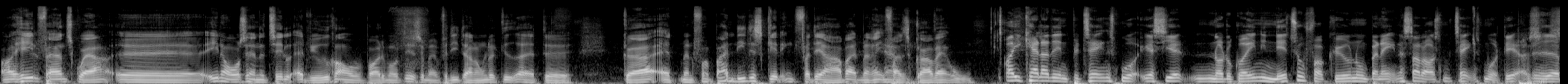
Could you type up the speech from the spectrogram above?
Og helt fair and square. Øh, en af årsagerne til, at vi udkommer på Podimo, det er simpelthen, fordi der er nogen, der gider at øh, gøre, at man får bare en lille skilling for det arbejde, man rent ja. faktisk gør hver uge. Og I kalder det en betalingsmur. Jeg siger, når du går ind i Netto for at købe nogle bananer, så er der også en betalingsmur der. Og det Præcis. hedder,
